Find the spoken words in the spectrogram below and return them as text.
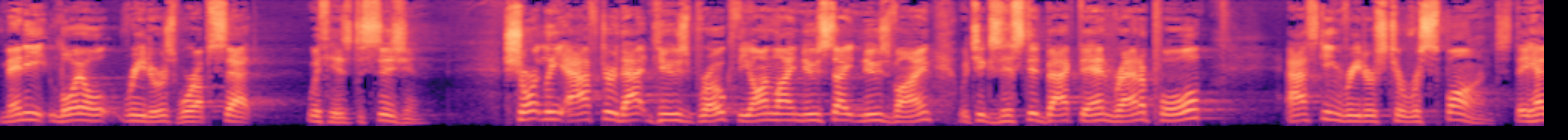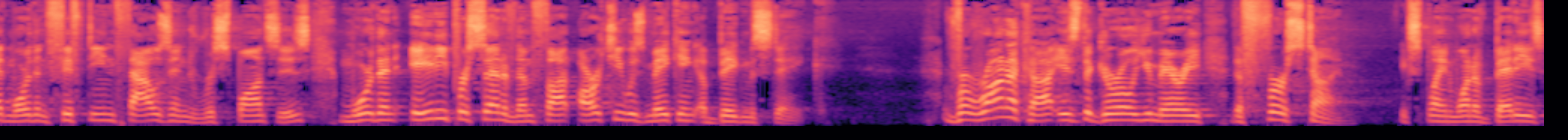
Many loyal readers were upset with his decision. Shortly after that news broke, the online news site Newsvine, which existed back then, ran a poll asking readers to respond. They had more than 15,000 responses. More than 80% of them thought Archie was making a big mistake. Veronica is the girl you marry the first time, explained one of Betty's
